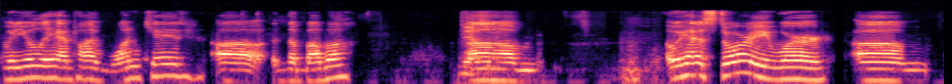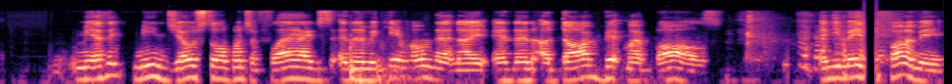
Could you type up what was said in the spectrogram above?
when you only had probably one kid, uh, the Bubba. Yes. Um, we had a story where um, me, I think me and Joe stole a bunch of flags, and then we came home that night, and then a dog bit my balls, and you made fun of me,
